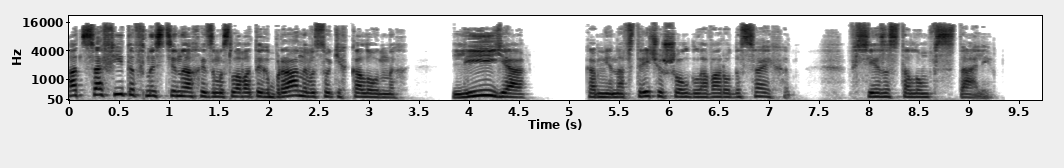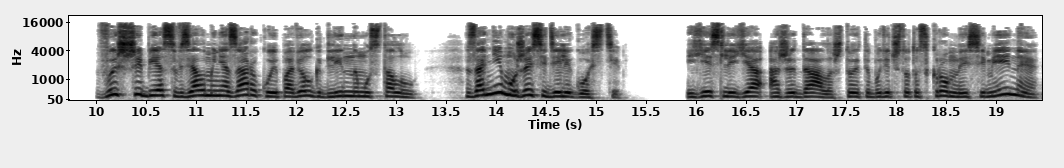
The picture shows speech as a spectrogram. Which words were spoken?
от софитов на стенах и замысловатых бра на высоких колоннах. «Лия!» Ко мне навстречу шел глава рода Сайхан. Все за столом встали. Высший бес взял меня за руку и повел к длинному столу. За ним уже сидели гости. Если я ожидала, что это будет что-то скромное и семейное,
